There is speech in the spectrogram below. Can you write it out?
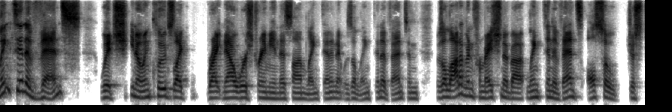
LinkedIn events which you know includes like right now we're streaming this on linkedin and it was a linkedin event and there's a lot of information about linkedin events also just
